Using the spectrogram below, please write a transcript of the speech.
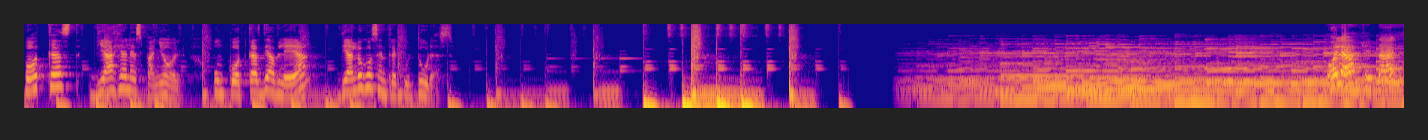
Podcast Viaje al Español, un podcast de Hablea, diálogos entre culturas. Hola, ¿qué tal?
